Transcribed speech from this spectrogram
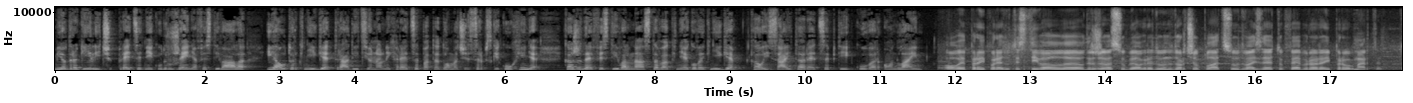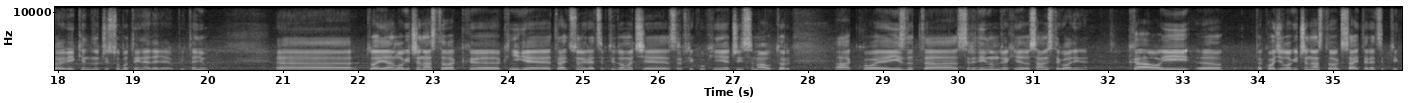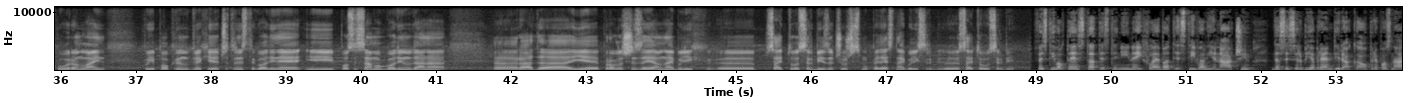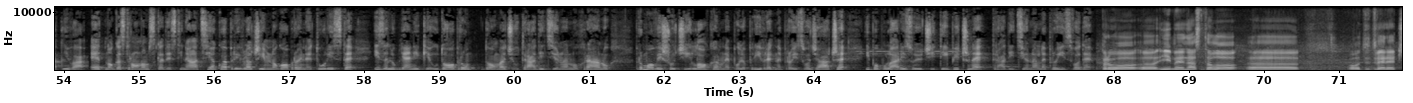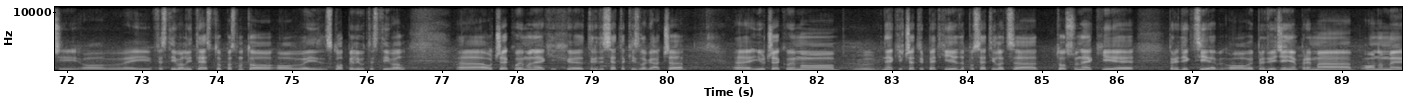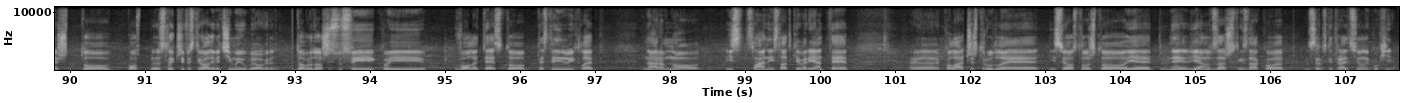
Miodrag Ilić, predsednik udruženja festivala i autor knjige Tradicionalnih recepata domaće srpske kuhinje, kaže da je festival nastavak njegove knjige, kao i sajta Recepti Kuvar online. Ovo je prvi po redu festival, održava se u Beogradu na Dorčel placu 29. februara i 1. marta. To je vikend, znači subota i nedelja je u pitanju. E, to je jedan logičan nastavak e, knjige Tradicionalni recepti domaće srpske kuhinje, čiji sam autor, a koja je izdata sredinom 2018. godine. Kao i e, takođe logičan nastavak sajta Recepti Kuvar online, koji je pokrenut 2014. godine i posle samo godinu dana rada je proglašen za jedan od najboljih sajtova Srbije, znači ušli smo u 50 najboljih sajtova u Srbiji. Festival testa, testenine i hleba Testival je način da se Srbija brendira kao prepoznatljiva etnogastronomska destinacija koja privlači mnogobrojne turiste i zaljubljenike u dobru, domaću tradicionalnu hranu, promovišući lokalne poljoprivredne proizvođače i popularizujući tipične tradicionalne proizvode. Prvo ime je nastalo od dve reči, ovaj, festival i testo, pa smo to ovaj, sklopili u festival. Očekujemo nekih 30 e, izlagača e, i očekujemo nekih 4-5 hiljada posetilaca. To su neke predikcije, ove, predviđenja prema onome što slični festivali već imaju u Beogradu. Dobro došli su svi koji vole testo, testeninu i hleb, naravno i slane i slatke varijante, kolače, štrudle i sve ostalo što je jedan od zaštitnih znakova srpske tradicionalne kuhinje.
